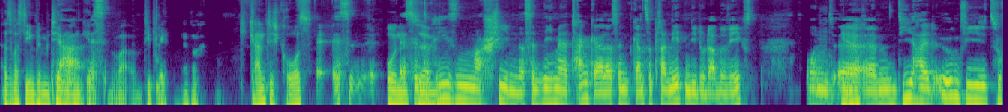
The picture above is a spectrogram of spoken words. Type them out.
also was die Implementierung ja, angeht. Die Projekte einfach gigantisch groß. Es, Und, es sind ähm, Riesenmaschinen, das sind nicht mehr Tanker, das sind ganze Planeten, die du da bewegst und äh, ja. ähm, die halt irgendwie zu,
